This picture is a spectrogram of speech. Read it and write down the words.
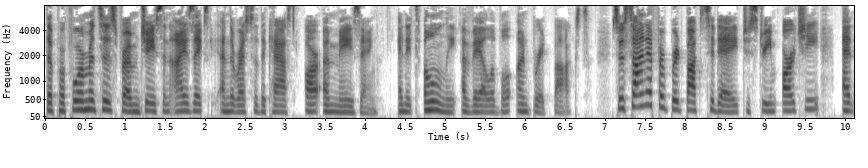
The performances from Jason Isaacs and the rest of the cast are amazing, and it's only available on BritBox. So sign up for BritBox today to stream Archie and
